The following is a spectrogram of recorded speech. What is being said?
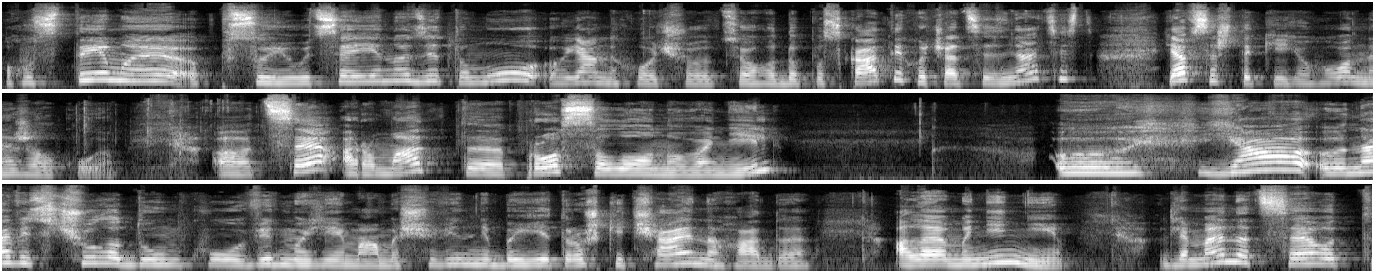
густими, псуються іноді, тому я не хочу цього допускати. Хоча це знятість, я все ж таки його не жалкую. Е, Це аромат е, про солону ваніль. Е, Я навіть чула думку від моєї мами, що він ніби її трошки чай нагадує, але мені ні. Для мене це от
